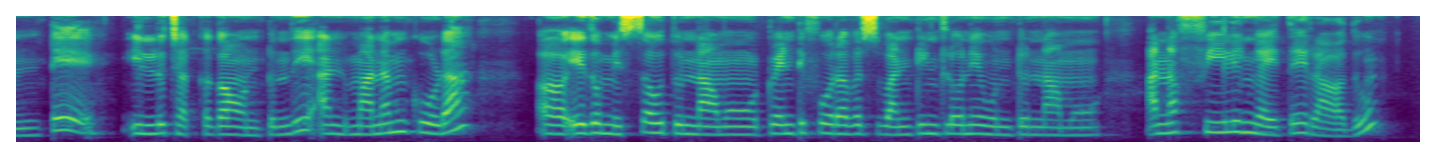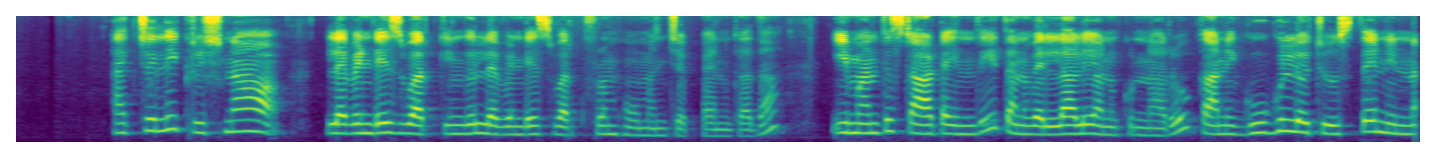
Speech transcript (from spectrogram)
అంటే ఇల్లు చక్కగా ఉంటుంది. అండ్ మనం కూడా ఏదో మిస్ అవుతున్నాము ట్వంటీ ఫోర్ అవర్స్ వంటింట్లోనే ఉంటున్నాము అన్న ఫీలింగ్ అయితే రాదు. Actually Krishna eleven days working eleven days work from home అని చెప్పాను కదా. ఈ మంత్ స్టార్ట్ అయింది తను వెళ్ళాలి అనుకున్నారు. కానీ గూగుల్లో చూస్తే నిన్న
